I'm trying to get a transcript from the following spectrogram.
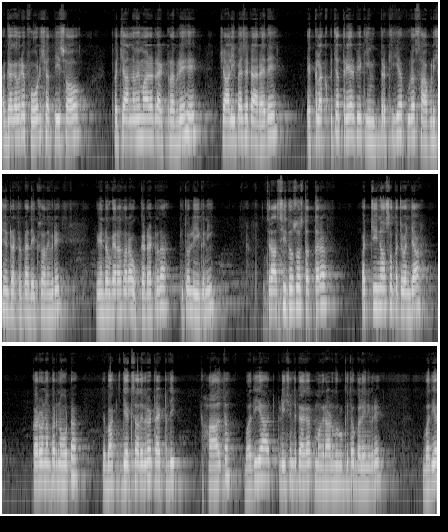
ਅੱਗੇ ਅੱਗੇ ਵੀਰੇ ਫੋਰਡ 3600 95 ਮਾਡਲ ਟਰੈਕਟਰ ਆ ਵੀਰੇ ਇਹ। 40 ਪੈਸੇ ਟਾਇਰ ਆ ਇਹਦੇ। 175000 ਰੁਪਏ ਕੀਮਤ ਰੱਖੀ ਆ। ਪੂਰਾ ਸਾਫ਼ ਕੰਡੀਸ਼ਨ ਟਰੈਕਟਰ ਪਿਆ, ਦੇਖ ਸਕਦੇ ਵੀਰੇ। ਪੇਂਟ ਵਗੈਰਾ ਸਾਰਾ ਓਕੇ ਟਰੈਕਟਰ ਦਾ, ਕਿਤੋਂ ਲੀਕ ਨਹੀਂ 84277 25955 ਕਰੋ ਨੰਬਰ ਨੋਟ ਤੇ ਬਾਕੀ ਦੇਖ ਸਕਦੇ ਵੀਰੇ, ਟਰੈਕਟਰ ਦੀ ਹਾਲਤ ਵਧੀਆ ਕੰਡੀਸ਼ਨ 'ਚ ਪਿਆ ਹੈਗਾ ਮਗਰਾੜ ਮਰੂ ਕਿਤੋਂ ਗਲੇ ਨਹੀਂ ਵੀਰੇ। ਵਧੀਆ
